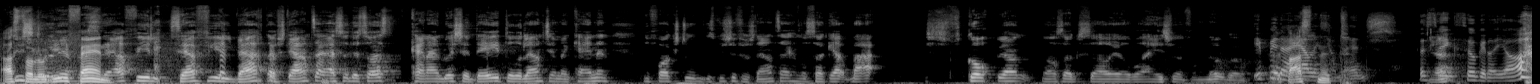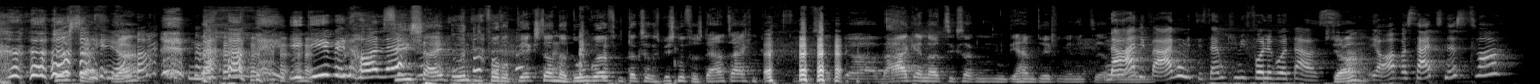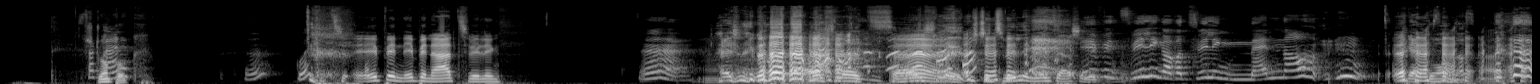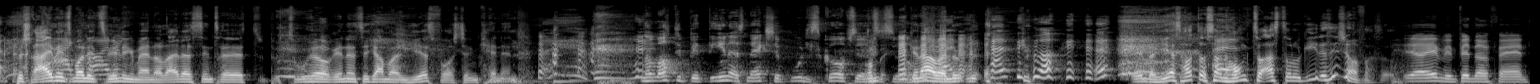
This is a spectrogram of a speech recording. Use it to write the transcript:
Astrologie-Fan. Sehr viel, sehr viel Wert auf Sternzeichen. Also das heißt, keine Ahnung, du hast ein Date oder lernst jemanden kennen, dann fragst du, was bist du für Sternzeichen? Dann sagt er, war Skorpion. Dann sagst du, sorry, aber er ist schon vom No-Go. Ich bin Ja, ein ehrlicher nicht. Mensch. Deswegen sage ich dir ja. Du hast gesagt, ja? Nein, ich gebe ihn alle. Sie scheint unten vor der Tür gestanden, hat umgerufen und hat gesagt, was bist du für Sternzeichen? Und ich gesagt, ja, Wagen, hat sie gesagt, hm, die haben treffen mich nicht so. Nein, die Wagen mit dem kenne ich voll gut aus. Ja? Ja, was seid ihr nicht zwar? Sturmbock. eine. Gut. Ich bin, ich bin auch Zwilling. Ah. Hast du nicht gut? Äh, Bist du Zwilling? Auch schon Ich bin Zwilling, aber gar nicht. Beschreib uns mal die Alle. Zwillingmänner. Leider, dass unsere Zuhörerinnen sich auch mal einen Hirs vorstellen können. Dann macht die Bettina das nächste so. genau, weil du, eben, der Hirs hat doch so einen Hang zur Astrologie, das ist einfach so. Ja, eben, ich bin ein Fan.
